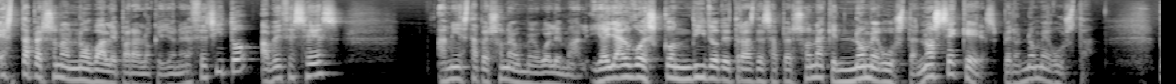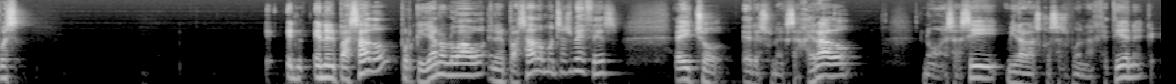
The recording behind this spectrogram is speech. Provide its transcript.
esta persona no vale para lo que yo necesito, a veces es, a mí esta persona me huele mal. Y hay algo escondido detrás de esa persona que no me gusta. No sé qué es, pero no me gusta. Pues en, en el pasado, porque ya no lo hago, en el pasado muchas veces he dicho, eres un exagerado, no es así, mira las cosas buenas que tiene, que,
